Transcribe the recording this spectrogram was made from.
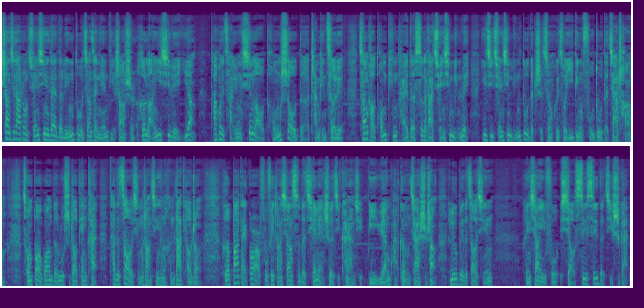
上汽大众全新一代的零度将在年底上市，和朗逸系列一样，它会采用新老同售的产品策略，参考同平台的斯柯达全新明锐，预计全新零度的尺寸会做一定幅度的加长。从曝光的路试照片看，它的造型上进行了很大调整，和八代高尔夫非常相似的前脸设计，看上去比原款更加时尚。溜背的造型。很像一副小 CC 的即视感，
